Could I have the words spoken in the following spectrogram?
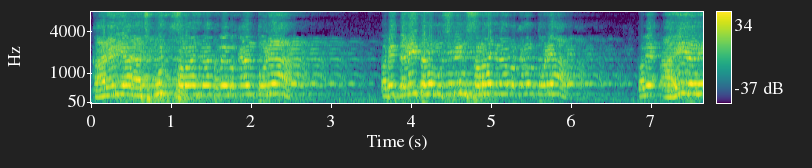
કારણિયા રાજપૂત સમાજના તમે મકાન તોડ્યા. તમે દલિત અને મુસ્લિમ સમાજના મકાન તોડ્યા. તમે આહિર અને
